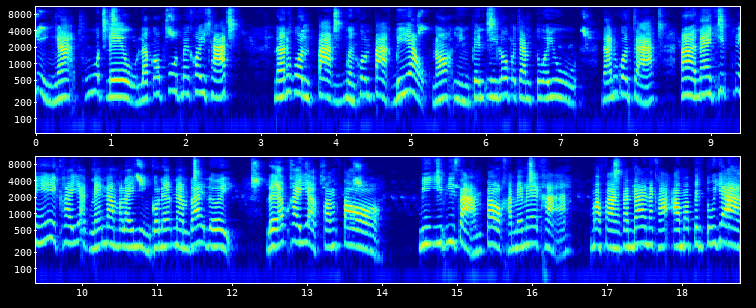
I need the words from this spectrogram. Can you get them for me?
หนิงอะพูดเร็วแล้วก็พูดไม่ค่อยชัด นะ ทุกคนปากเหมือนคนปากเบี้ยวเนาะหนิงเป็นมีโรคประจำตัวอยู่ นะทุกคนจ๋าอ่าในคลิปนี้ใครอยากแนะนำอะไรหนิงก็แนะนำได้เลย แล้วใครอยากฟังต่อ มี EP สามต่อค่ะแม่แม่ค่ะ มาฟังกันได้นะคะ เอามาเป็นตัวอย่าง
